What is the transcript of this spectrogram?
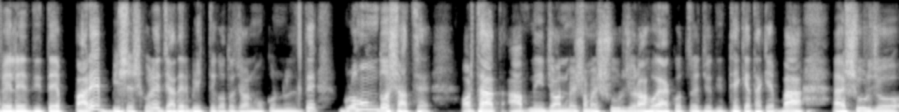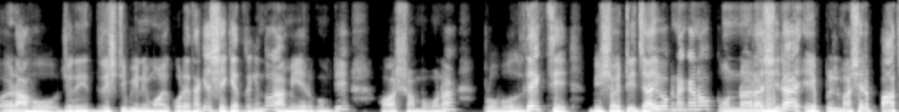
ফেলে দিতে পারে, বিশেষ করে যাদের ব্যক্তিগত জন্মকুণ্ডলিতে গ্রহণ দোষ আছে। অর্থাৎ আপনি জন্মের সময় সূর্য, রাহু একত্রে যদি থেকে থাকে বা সূর্য, রাহু যদি দৃষ্টি বিনিময় করে থাকে, সেক্ষেত্রে কিন্তু আমি এরকমটি হওয়ার সম্ভাবনা প্রবল দেখছি। বিষয়টি যাই হোক না কেন, কন্যা রাশিরা এপ্রিল মাসের পাঁচ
